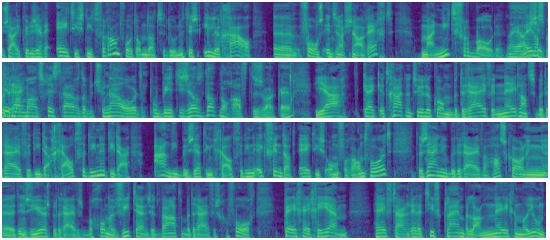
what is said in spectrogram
zou je kunnen zeggen ethisch niet verantwoord om dat te doen. Het is illegaal uh, volgens internationaal recht, maar niet verboden. Nou ja, als je bedrijf... Timmermans gisteravond op het journaal hoort... dan probeert hij zelfs dat nog af te zwakken. Hè? Ja, kijk, het gaat natuurlijk om bedrijven, Nederlandse bedrijven... die daar geld verdienen, die daar aan die bezetting geld verdienen. Ik vind dat ethisch onverantwoord. Er zijn nu bedrijven, Haskoning, eh, het ingenieursbedrijf is begonnen... Vitens, het waterbedrijf is gevolgd. PGGM heeft daar een relatief klein belang, 9 miljoen.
